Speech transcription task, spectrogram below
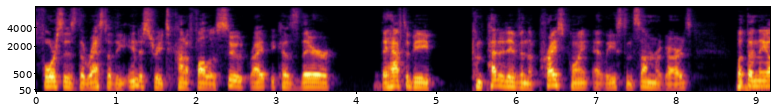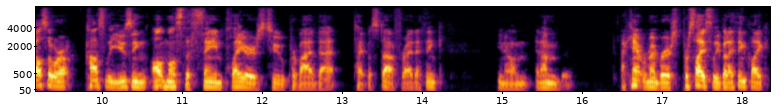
forces the rest of the industry to kind of follow suit, right? Because they're they have to be competitive in the price point, at least in some regards but then they also are constantly using almost the same players to provide that type of stuff, right? I think, you know, and I'm, I can't remember precisely, but I think like,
